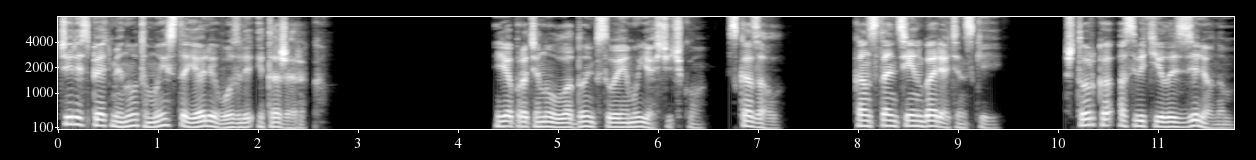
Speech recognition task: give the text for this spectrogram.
Через пять минут мы стояли возле этажерок. Я протянул ладонь к своему ящичку. Сказал. «Константин Борятинский». Шторка осветилась зеленым,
